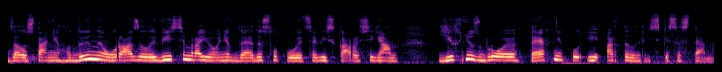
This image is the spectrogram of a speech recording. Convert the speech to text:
За останні години уразили вісім районів, де дислокуються війська росіян, їхню зброю, техніку і артилерійські системи.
